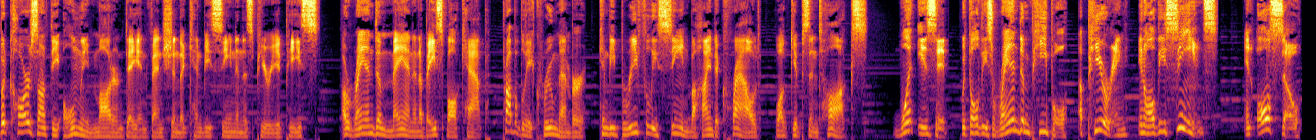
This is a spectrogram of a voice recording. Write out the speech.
But cars aren't the only modern day invention that can be seen in this period piece. A random man in a baseball cap, probably a crew member, can be briefly seen behind a crowd while Gibson talks. What is it with all these random people appearing in all these scenes? And also,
